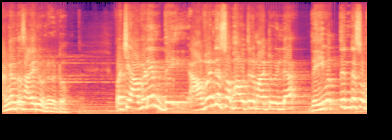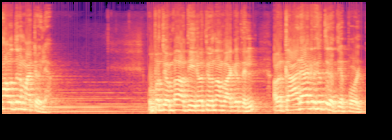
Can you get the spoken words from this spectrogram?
അങ്ങനത്തെ സാഹചര്യമുണ്ട് കേട്ടോ. പക്ഷെ അവിടെയും അവന്റെ സ്വഭാവത്തിന് മാറ്റമില്ല ദൈവത്തിന്റെ സ്വഭാവത്തിന് മാറ്റമില്ല. മുപ്പത്തി ഒമ്പതാമത്തെ ഇരുപത്തി ഒന്നാം വാക്യത്തിൽ അവൻ കാരാഗ്രഹത്തിലെത്തിയപ്പോൾ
